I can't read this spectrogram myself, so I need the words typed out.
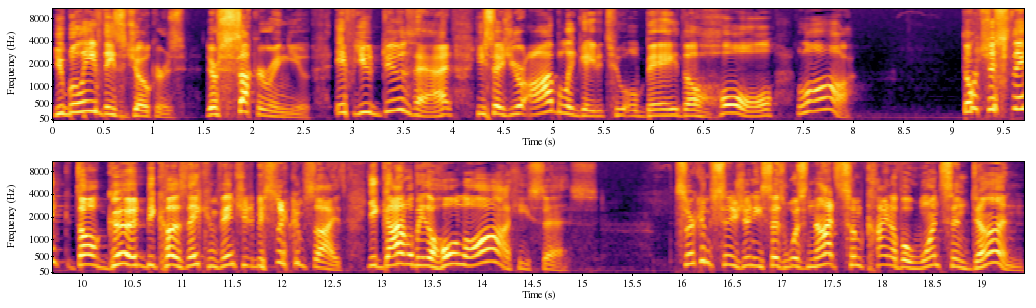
You believe these jokers. They're suckering you. If you do that, he says you're obligated to obey the whole law. Don't just think it's all good because they convince you to be circumcised. You got to obey the whole law, he says. Circumcision, he says, was not some kind of a once and done.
